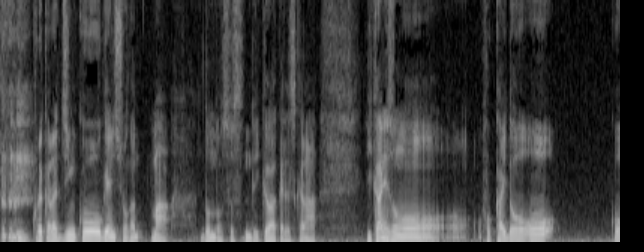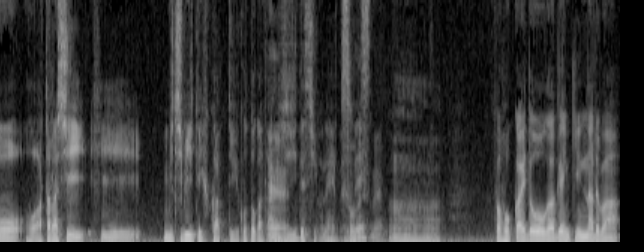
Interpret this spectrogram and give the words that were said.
これから人口減少が、まあ、どんどん進んでいくわけですから、いかにその北海道をこう新しい導いていくかということが大事ですよね。やっぱりそうですね。うん。北海道が元気になれば、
